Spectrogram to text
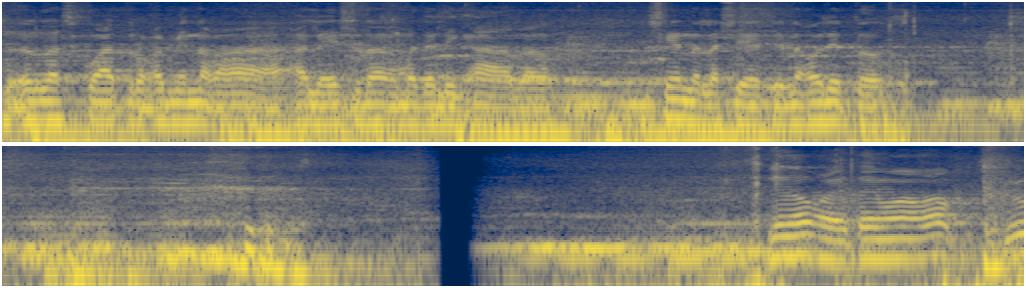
So, alas 4 kami nakaalis ng madaling araw. Tapos ngayon alas 7 na ulit oh. Yun know, kaya tayo mga kap. Go!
